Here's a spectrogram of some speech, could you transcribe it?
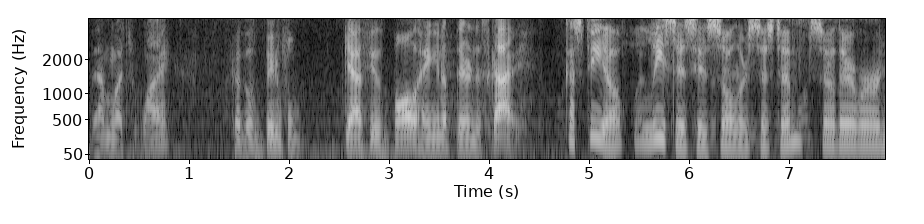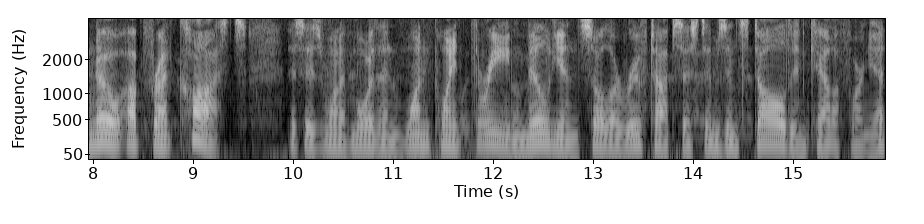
That much. Why? Because those beautiful gaseous ball hanging up there in the sky. Castillo leases his solar system, so there were no upfront costs. This is one of more than 1.3 million solar rooftop systems installed in California.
